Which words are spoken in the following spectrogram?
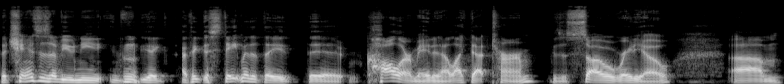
the chances of you need, hmm. like, I think the statement that the, the caller made, and I like that term because it's so radio, um,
